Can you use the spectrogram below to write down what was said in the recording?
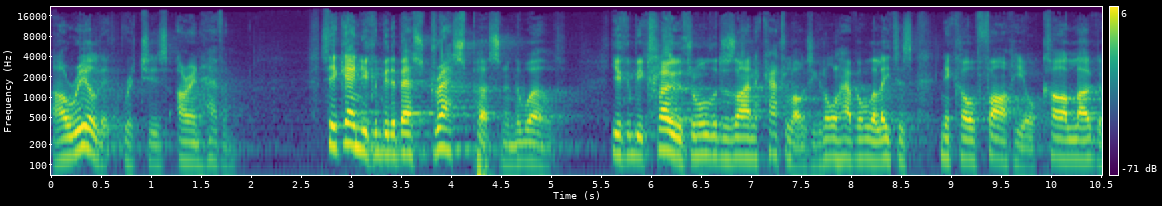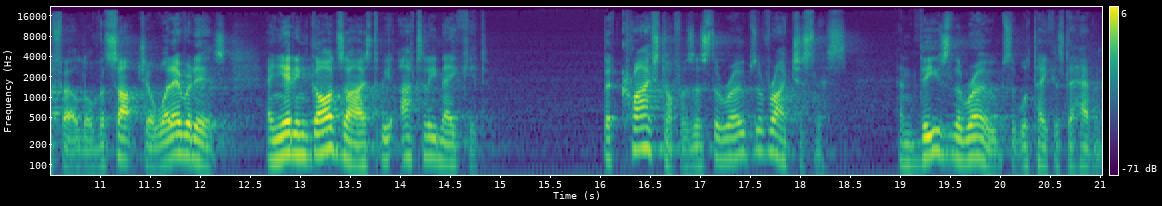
our real riches are in heaven. See, again, you can be the best dressed person in the world. You can be clothed from all the designer catalogues. You can all have all the latest Nicole Farhi or Karl Lagerfeld or Versace or whatever it is. And yet, in God's eyes, to be utterly naked. But Christ offers us the robes of righteousness. And these are the robes that will take us to heaven.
